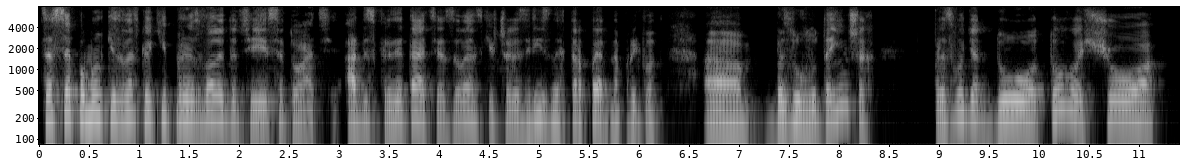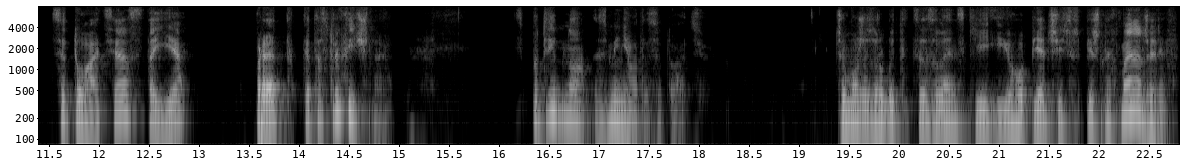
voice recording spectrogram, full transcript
Це все помилки Зеленського, які призвели до цієї ситуації. А дискредитація Зеленських через різних торпед, наприклад, е, Безуглу та інших, призводять до того, що ситуація стає предкатастрофічною. Потрібно змінювати ситуацію. Чи може зробити це Зеленський і його 5-6 успішних менеджерів?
